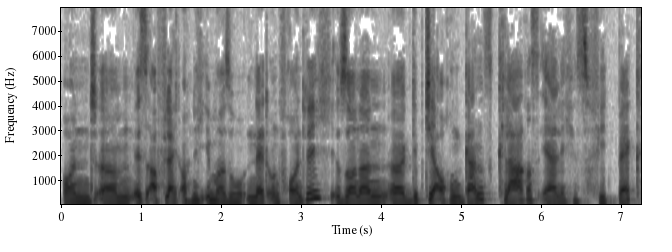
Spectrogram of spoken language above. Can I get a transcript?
und ähm, ist auch vielleicht auch nicht immer so nett und freundlich, sondern äh, gibt dir auch ein ganz klares, ehrliches Feedback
